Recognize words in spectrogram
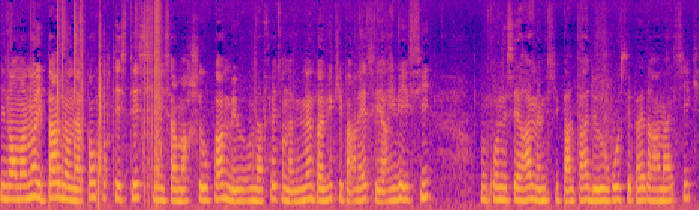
Et normalement, il parle, mais on n'a pas encore testé si ça marchait ou pas. Mais on fait, on n'avait même pas vu qu'il parlait. C'est arrivé ici. Donc on essaiera, même s'il parle pas 2 euros, c'est pas dramatique.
